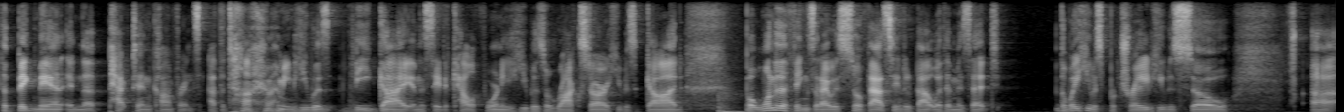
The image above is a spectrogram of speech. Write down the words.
the big man in the Pac 10 conference at the time. I mean, he was the guy in the state of California. He was a rock star, he was God. But one of the things that I was so fascinated about with him is that the way he was portrayed, he was so uh,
